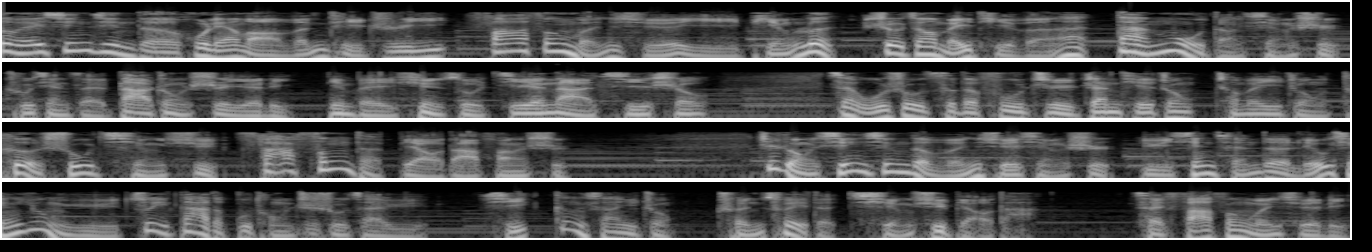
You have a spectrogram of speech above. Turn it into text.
作为新晋的互联网文体之一，发疯文学以评论、社交媒体文案、弹幕等形式出现在大众视野里，并被迅速接纳吸收。在无数次的复制粘贴中，成为一种特殊情绪发疯的表达方式。这种新兴的文学形式与先前的流行用语最大的不同之处在于，其更像一种纯粹的情绪表达。在发疯文学里，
